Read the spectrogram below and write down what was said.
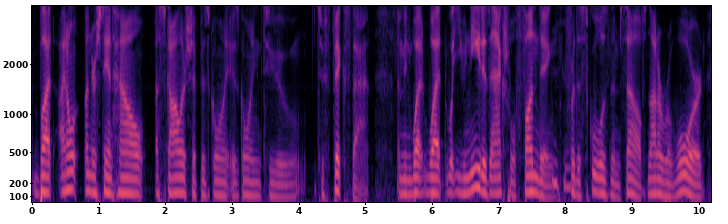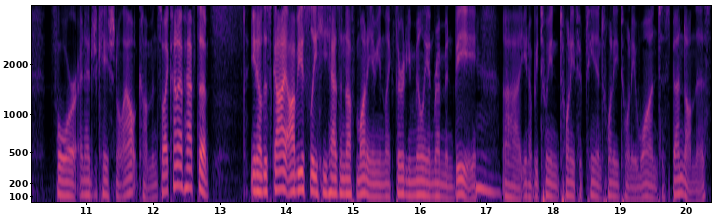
But I don't understand how a scholarship is going is going to to fix that. I mean, what what what you need is actual funding for the schools themselves, not a reward for an educational outcome. And so I kind of have to, you know, this guy obviously he has enough money. I mean, like 30 million renminbi, uh, you know, between 2015 and 2021 to spend on this.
